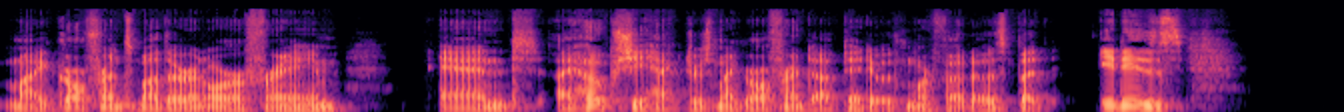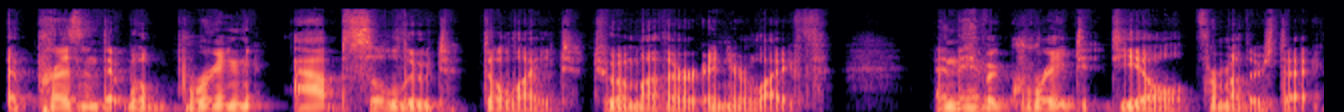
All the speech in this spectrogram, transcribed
my girlfriend's mother an Aura frame, and I hope she hectors my girlfriend to update it with more photos. But it is a present that will bring absolute delight to a mother in your life. And they have a great deal for Mother's Day.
